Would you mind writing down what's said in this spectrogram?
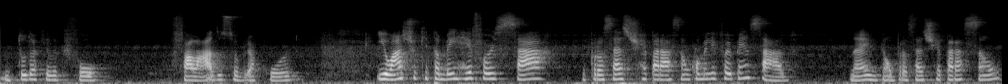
em tudo aquilo que for falado sobre o acordo. E eu acho que também reforçar o processo de reparação como ele foi pensado, né? Então, o processo de reparação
